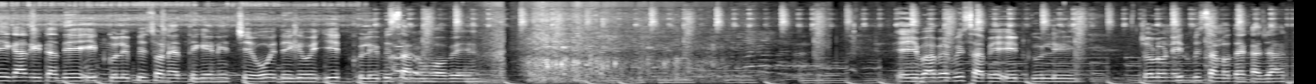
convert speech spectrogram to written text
এই গাড়িটা দিয়ে ইটগুলি পিছনের দিকে নিচ্ছে ওই দিকে ওই ইটগুলি বিছানো হবে। এইভাবে বিছাবে ইটগুলি। চলুন ইট বিছানো দেখা যাক।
